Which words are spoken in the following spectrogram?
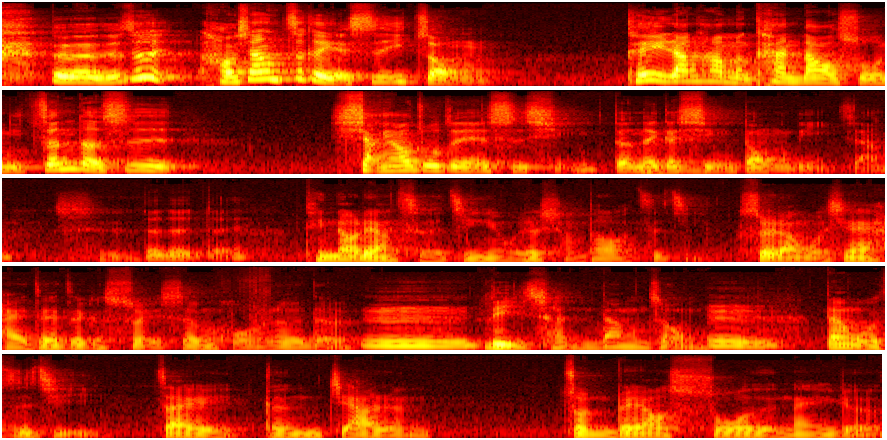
对对对，就是好像这个也是一种可以让他们看到说你真的是想要做这件事情的那个行动力，这样，是，对对对，听到量词的经验，我就想到我自己。虽然我现在还在这个水深火热的历程当中，嗯，但我自己在跟家人准备要说的那一个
